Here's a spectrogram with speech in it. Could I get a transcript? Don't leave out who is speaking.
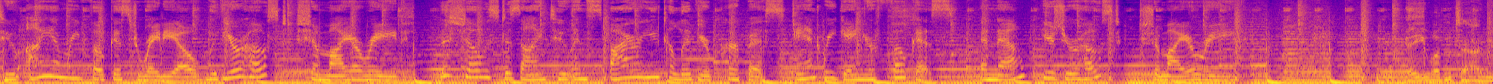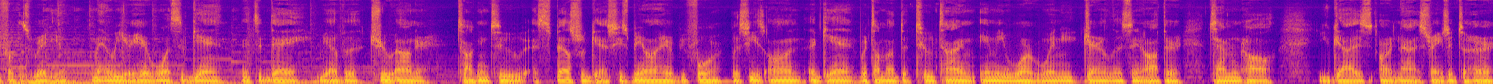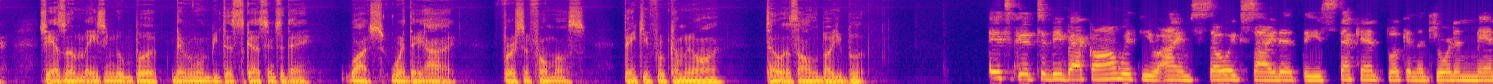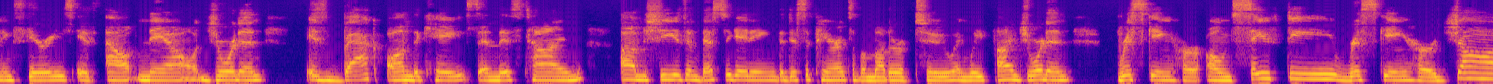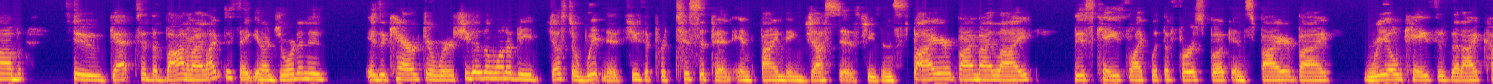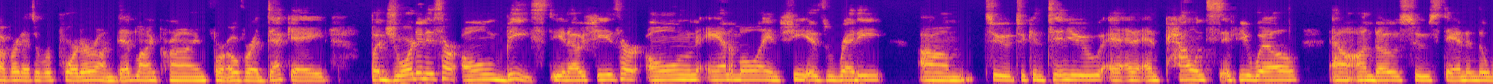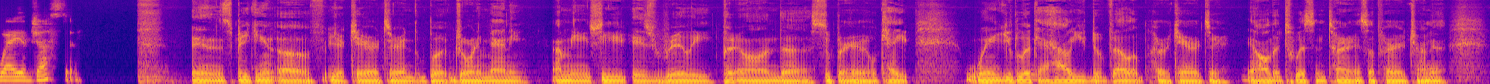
Speaker 1: to I Am Refocused Radio with your host, Shamaya Reed. This show is designed to inspire you to live your purpose and regain your focus. And now, here's your host, Shamaya Reed.
Speaker 2: Hey, welcome to I Am Refocused Radio. Man, we are here once again, and today we have a true honor talking to a special guest. She's been on here before, but she's on again. We're talking about the two time Emmy Award winning journalist and author, Tamron Hall. You guys are not a stranger to her. She has an amazing new book that we're going to be discussing today. Watch Where They Hide. First and foremost, thank you for coming on. Tell us all about your book.
Speaker 3: It's good to be back on with you. I am so excited. The second book in the Jordan Manning series is out now. Jordan is back on the case, and this time um, she is investigating the disappearance of a mother of two. And we find Jordan risking her own safety, risking her job to get to the bottom. I like to say, you know, Jordan is is a character where she doesn't want to be just a witness. She's a participant in finding justice. She's inspired by my life. This case, like with the first book, inspired by real cases that I covered as a reporter on Deadline Crime for over a decade. But Jordan is her own beast. You know, she's her own animal and she is ready um, to to continue and, and, pounce, if you will, uh, on those who stand in the way of justice.
Speaker 2: And speaking of your character in the book, Jordan Manning, I mean, she is really putting on the superhero cape when you look at how you develop her character and all the twists and turns of her trying to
